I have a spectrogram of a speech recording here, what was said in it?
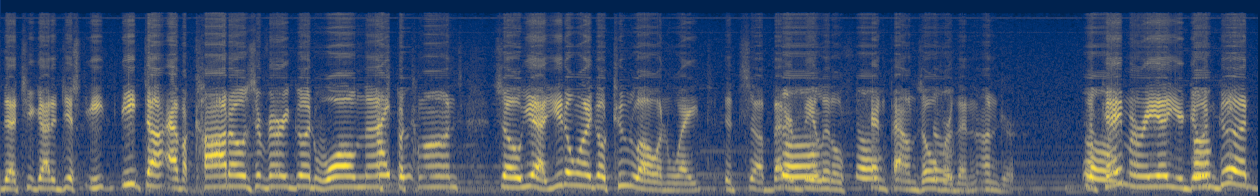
That you got to just eat eat uh, avocados are very good, walnuts, pecans. So yeah, you don't want to go too low in weight. It's uh, better to be a little no, ten pounds over no. than under. No. Okay, Maria, you're doing Okay. good.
